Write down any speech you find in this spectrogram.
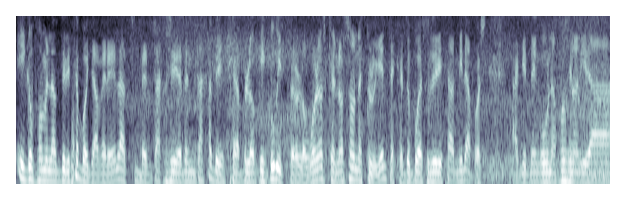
Y conforme la utilice, pues ya veré las ventajas y desventajas de dije Block y Qubit. Pero lo bueno es que no son excluyentes, que tú puedes utilizar, mira, pues aquí tengo una funcionalidad,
